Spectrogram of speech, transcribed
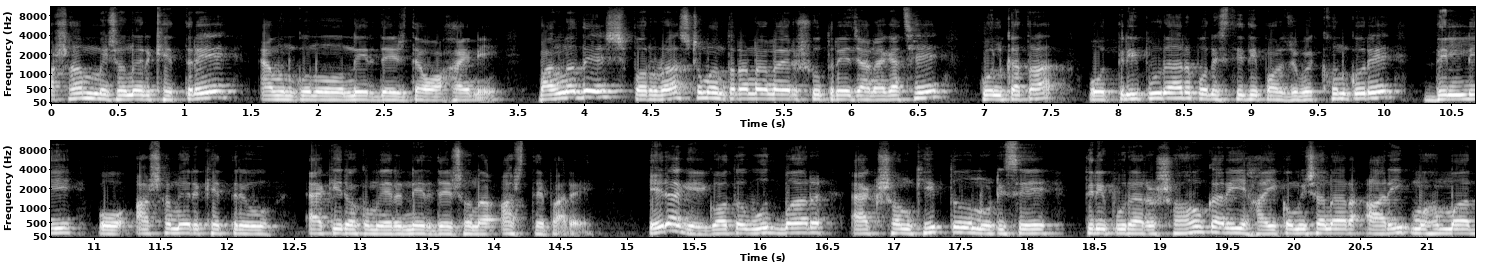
আসাম মিশনের ক্ষেত্রে এমন কোনো নির্দেশ দেওয়া হয়নি। বাংলাদেশ পররাষ্ট্র মন্ত্রণালয়ের সূত্রে জানা গেছে, কলকাতা ও ত্রিপুরার পরিস্থিতি পর্যবেক্ষণ করে দিল্লি ও আসামের ক্ষেত্রেও একই রকমের নির্দেশনা আসতে পারে। এর আগে গত বুধবার এক সংক্ষিপ্ত নোটিশে ত্রিপুরার সহকারী হাইকমিশনার আরিফ মোহাম্মদ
